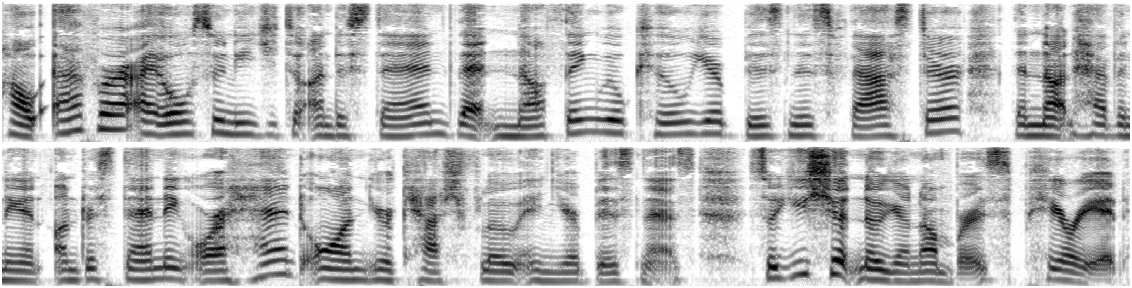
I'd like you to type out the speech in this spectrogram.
However, I also need you to understand that nothing will kill your business faster than not having an understanding or a hand on your cash flow in your business. So you should know your numbers, period.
